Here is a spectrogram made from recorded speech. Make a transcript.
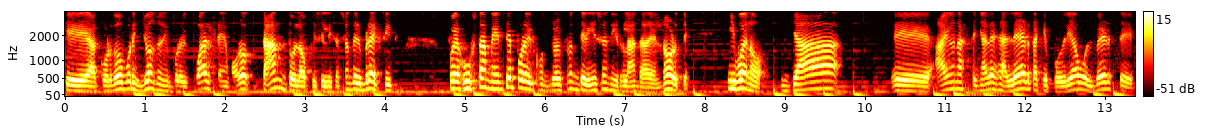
que acordó Boris Johnson y por el cual se demoró tanto la oficialización del Brexit fue justamente por el control fronterizo en Irlanda del Norte. Y bueno, ya eh, hay unas señales de alerta que podría volverse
